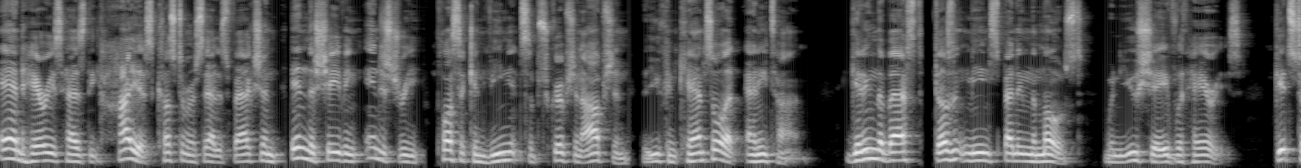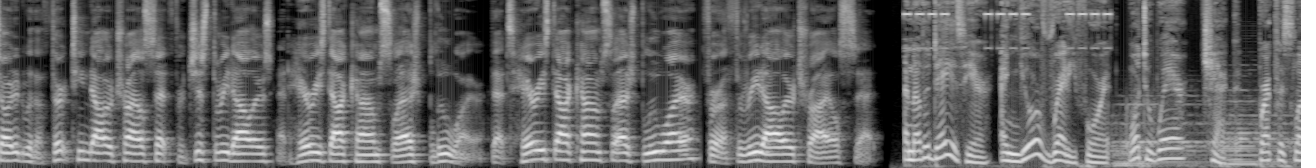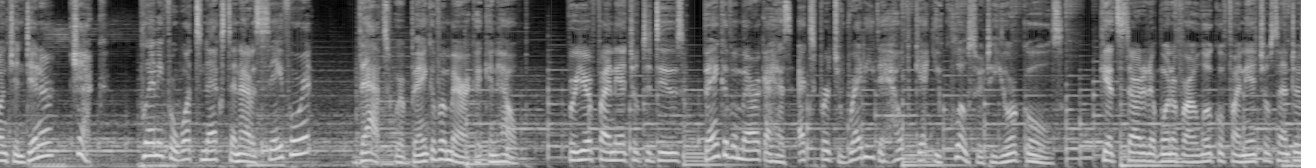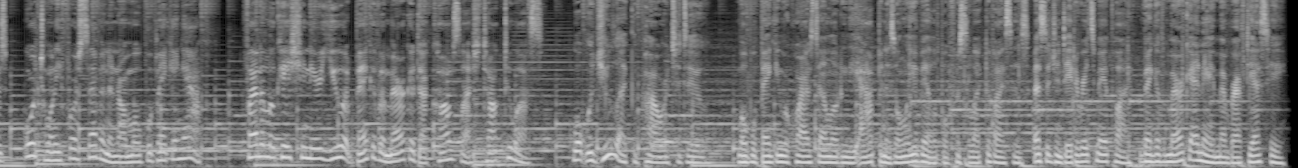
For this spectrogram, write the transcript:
And Harry's has the highest customer satisfaction in the shaving industry, plus a convenient subscription option that you can cancel at any time. Getting the best doesn't mean spending the most when you shave with Harry's. Get started with a $13 trial set for just $3 at harrys.com slash bluewire. That's harrys.com slash bluewire for a $3 trial set. Another day is here, and you're ready for it. What to wear? Check. Breakfast, lunch, and dinner? Check. Planning for what's next and how to save for it? That's where Bank of America can help. For your financial to-dos, Bank of America has experts ready to help get you closer to your goals. Get started at one of our local financial centers or 24-7 in our mobile banking app. Find a location near you at bankofamerica.com slash talk to us. What would you like the power to do? Mobile banking requires downloading the app and is only available for select devices. Message and data rates may apply. Bank of America and a member FDIC.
